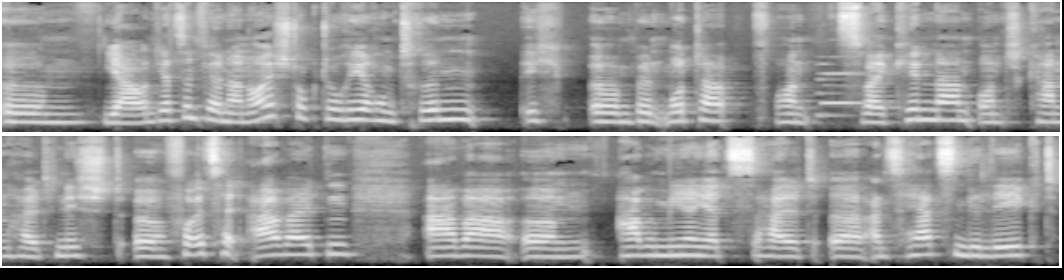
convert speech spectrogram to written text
Ähm, ja, und jetzt sind wir in einer Neustrukturierung drin. Ich äh, bin Mutter von zwei Kindern und kann halt nicht äh, Vollzeit arbeiten aber ähm, habe mir jetzt halt äh, ans Herzen gelegt,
